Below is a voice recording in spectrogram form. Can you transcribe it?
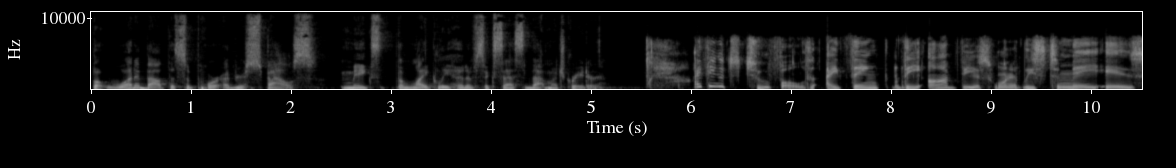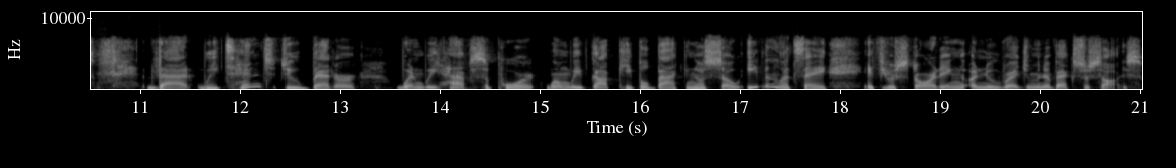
but what about the support of your spouse makes the likelihood of success that much greater? I think it's twofold. I think the obvious one, at least to me, is that we tend to do better when we have support, when we've got people backing us. So, even let's say if you're starting a new regimen of exercise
